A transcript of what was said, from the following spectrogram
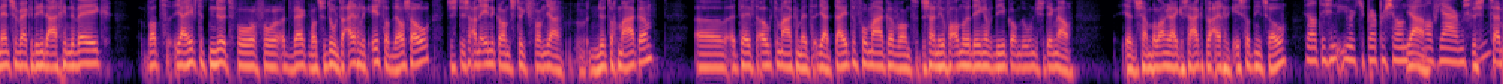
mensen werken drie dagen in de week. Wat ja, heeft het nut voor, voor het werk wat ze doen? Terwijl eigenlijk is dat wel zo. Dus het is aan de ene kant een stukje van ja, nuttig maken. Eh, het heeft ook te maken met ja, tijd ervoor maken. Want er zijn heel veel andere dingen die je kan doen. Dus je denkt, nou, ja, er zijn belangrijke zaken. Terwijl eigenlijk is dat niet zo. Terwijl het is een uurtje per persoon, Ja. een half jaar misschien. Dus het zijn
